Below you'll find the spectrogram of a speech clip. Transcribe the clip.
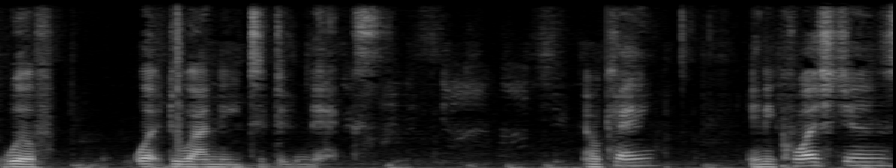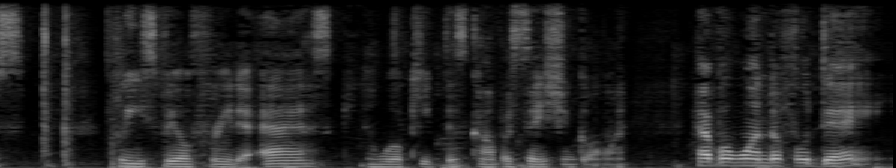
with what do I need to do next? Okay? Any questions? Please feel free to ask, and we'll keep this conversation going. Have a wonderful day.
